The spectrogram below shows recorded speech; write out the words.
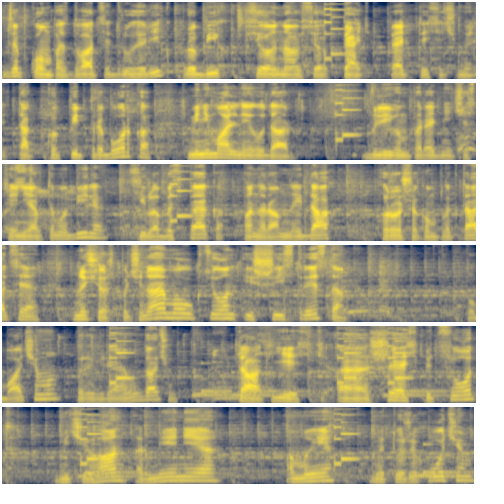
Джеб Компас 22 рік, пробіг всього на всього 5, 5 тисяч миль. Так, кокпіт приборка, мінімальний удар в лівому передній частині автомобіля, ціла безпека, панорамний дах, хороша комплектація. Ну що ж, починаємо аукціон із 6300. Побачимо, перевіряємо вдачу. Так, є е, 6500, Мічиган, Арменія. А ми, ми теж хочемо.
